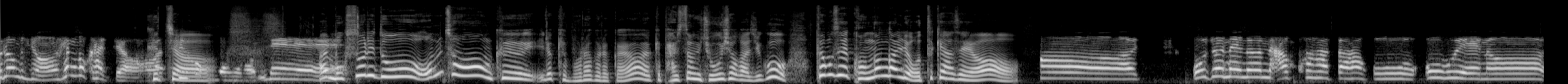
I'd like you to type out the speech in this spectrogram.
그럼요. 행복하죠. 그쵸. 네. 아니, 목소리도 엄청 그, 이렇게 뭐라 그럴까요? 이렇게 발성이 좋으셔가지고 평소에 건강 관리 어떻게 하세요? 어, 오전에는 아쿠아도 하고 오후에는 어,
